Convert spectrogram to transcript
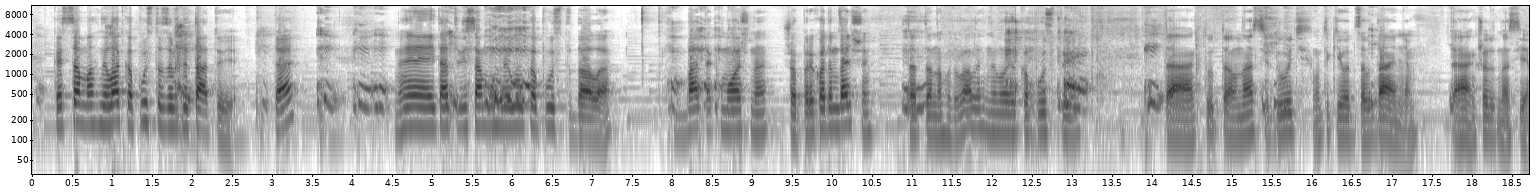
Якась сама гнила капуста завжди татові. Так? Гей, татові саму гнилу капусту дала. Хіба так можна? Що, переходимо далі? Тата нагодували гнилою капустою. Так, тут у нас ідуть отакі от завдання. Так, що тут у нас є?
